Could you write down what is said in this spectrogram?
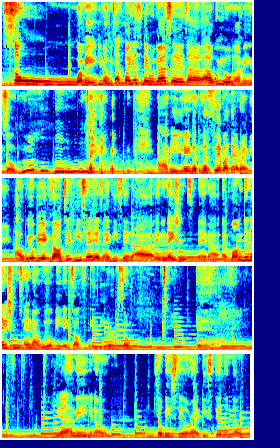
So, I mean, you know, we talked about yesterday when God says, I will. I mean, so. I mean, ain't nothing else to say about that, right? I will be exalted, he says, and he said, uh, in the nations and among the nations, and I will be exalted in the earth. So, yeah, yeah. I mean, you know, so be still, right? Be still and know.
